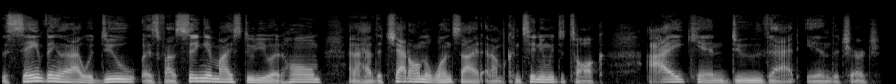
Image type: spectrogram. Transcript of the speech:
The same thing that I would do as if I was sitting in my studio at home and I have the chat on the one side and I'm continuing to talk, I can do that in the church.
